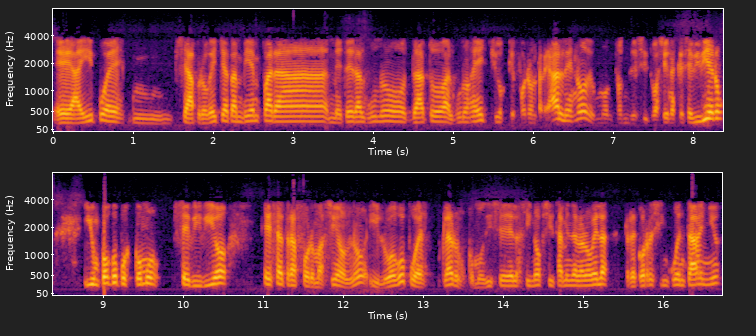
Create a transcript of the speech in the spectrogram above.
Eh, ahí pues mm, se aprovecha también para meter algunos datos, algunos hechos que fueron reales, ¿no? De un montón de situaciones que se vivieron y un poco pues cómo se vivió esa transformación, ¿no? Y luego pues claro, como dice la sinopsis también de la novela, recorre 50 años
